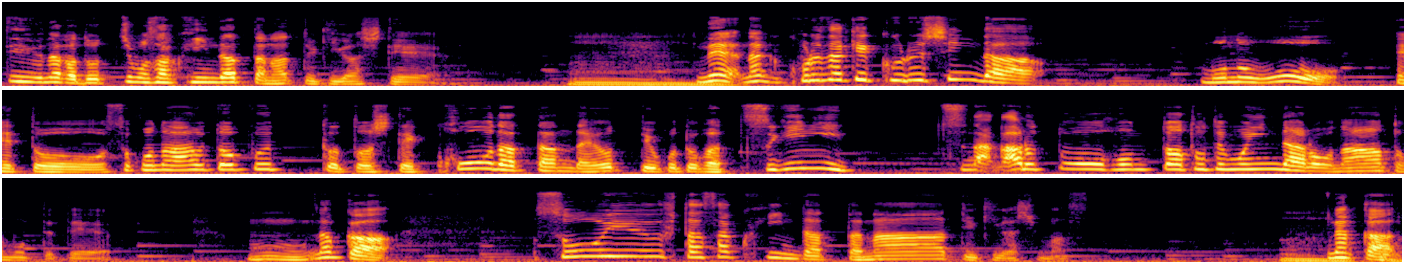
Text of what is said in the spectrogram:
ていうなんかどっちも作品だったなっていう気がして。うんね、なんかこれだけ苦しんだものを、えっと、そこのアウトプットとしてこうだったんだよっていうことが次につながると本当はとてもいいんだろうなと思ってて、うん、なんかそういう2作品だったなっていう気がします。うん。なんか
